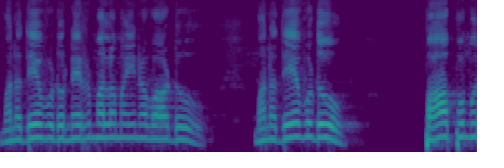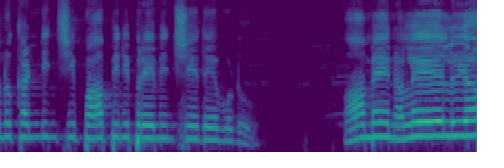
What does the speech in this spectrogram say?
మన దేవుడు నిర్మలమైన వాడు మన దేవుడు పాపమును ఖండించి పాపిని ప్రేమించే దేవుడు. ఆమె నలేలుయా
